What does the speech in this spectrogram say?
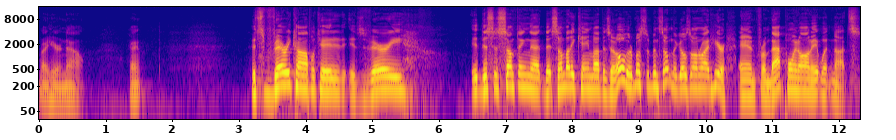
right here and now. Okay? It's very complicated. It's very. It, this is something that, that somebody came up and said, oh, there must have been something that goes on right here. And from that point on, it went nuts.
